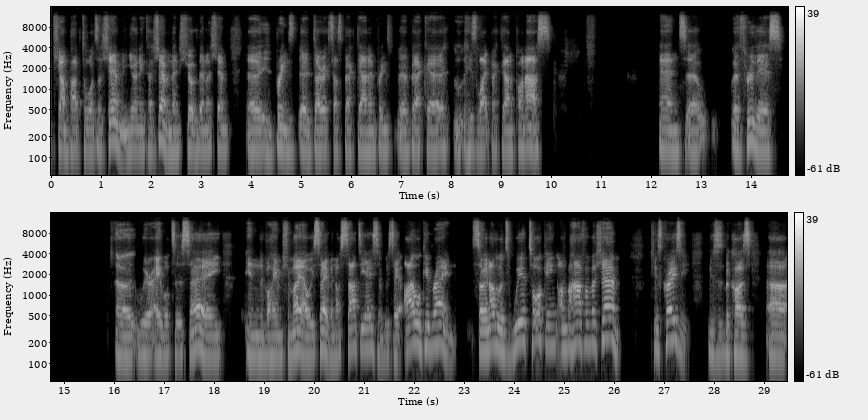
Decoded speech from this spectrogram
jump up towards Hashem and yearning to Hashem, and then shuv, then Hashem uh, brings uh, directs us back down and brings uh, back uh, His light back down upon us. And uh, uh, through this, we're able to say in the Vahim Shemaya, we say, V'nasati Esav, we say, I will give rain. So in other words, we're talking on behalf of Hashem, which is crazy. This is because uh,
